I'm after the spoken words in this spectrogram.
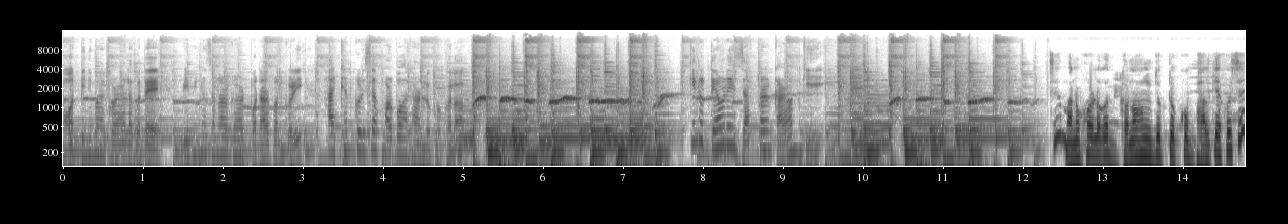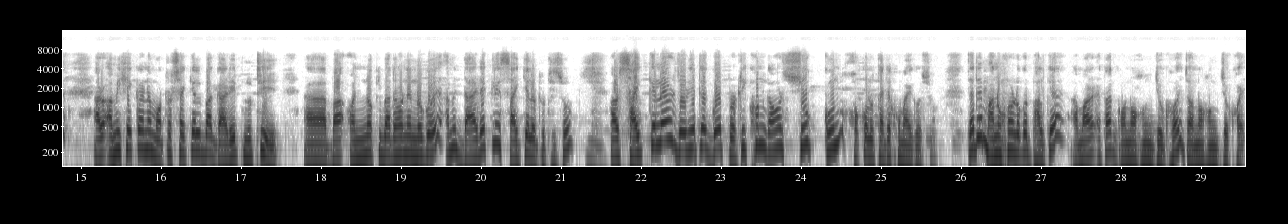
মত বিনিময় কৰাৰ লগতে বিভিন্নজনৰ ঘৰত পদাৰ্পণ কৰি সাক্ষাৎ কৰিছে সৰ্বসাধাৰণ লোকসকলক। কিন্তু তেওঁৰ এই যাত্ৰাৰ কাৰণ কি? মানুহৰ লগত গণসংযোগটো খুব ভালকৈ হৈছে আৰু আমি সেইকাৰণে মটৰচাইকেল বা গাড়ীত নুঠি বা অন্য কিবা ধৰণে নগৈ আমি ডাইৰেক্টলি চাইকেলত উঠিছোঁ। আৰু চাইকেলৰ জৰিয়তে গৈ প্ৰতিখন গাঁৱৰ চুক কোণ সকলো ঠাইতে সোমাই গৈছোঁ যাতে মানুহৰ লগত ভালকৈ আমাৰ এটা গণসংযোগ হয় জনসংযোগ হয়।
